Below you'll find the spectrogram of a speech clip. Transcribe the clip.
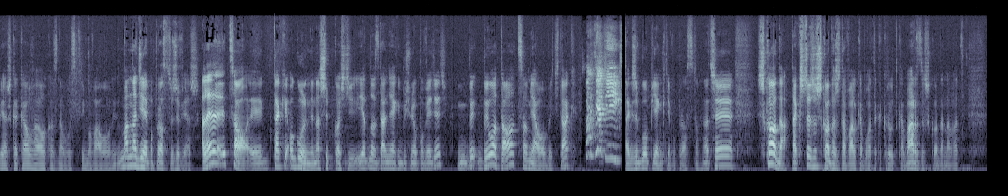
wiesz, kakaowe oko znowu streamowało. Mam nadzieję po prostu, że wiesz. Ale co, y, takie ogólne, na szybkości, jedno zdanie jakbyś miał powiedzieć? By, było to, co miało być, tak? Także było pięknie po prostu. Znaczy, szkoda, tak szczerze szkoda, że ta walka była taka krótka, bardzo szkoda nawet.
